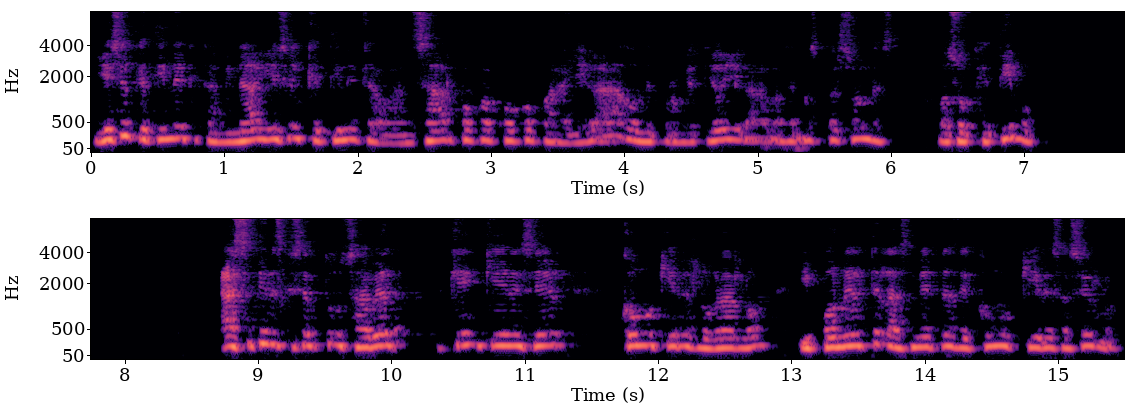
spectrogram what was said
Y es el que tiene que caminar y es el que tiene que avanzar poco a poco para llegar a donde prometió llegar a las demás personas o su objetivo. Así tienes que ser tú, saber quién quieres ser, cómo quieres lograrlo y ponerte las metas de cómo quieres hacerlo.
